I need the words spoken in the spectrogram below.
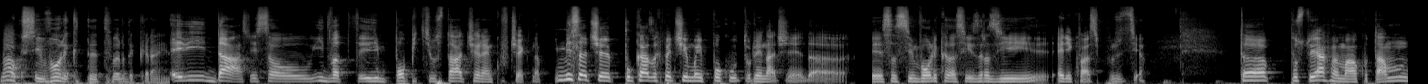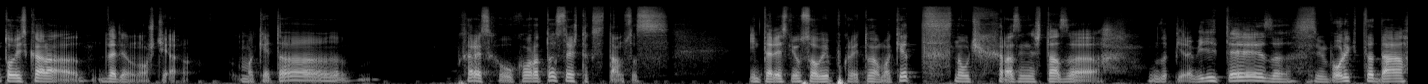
Малко символиката е твърде крайна. Еми да, в смисъл, идват един попит и остава черен ковчег. И мисля, че показахме, че има и по-културни начини да е с символика да се изрази еди си позиция. Та постояхме малко там, той изкара две денонощия макета, харесаха го хората, срещах се там с интересни особи покрай този макет, научих разни неща за, за пирамидите, за символиката, да,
